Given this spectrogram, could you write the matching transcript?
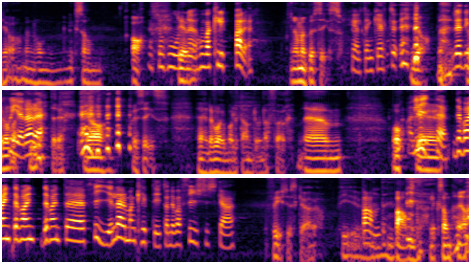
Ja, men hon liksom... Ja, alltså hon, det, hon var klippare. Ja men precis. Helt enkelt. Ja. Redigerare. Det det. Ja, precis. Det var ju bara lite annorlunda för. Um, och, Lite. Eh, det var, inte, det, var inte, det var inte filer man klippte utan det var fysiska Fysiska band. Band liksom. Ja.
